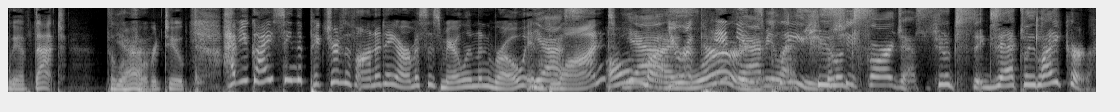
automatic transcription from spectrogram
we have that to look forward to. Have you guys seen the pictures of Ana de Armas as Marilyn Monroe in Yes. blonde? Oh Yeah. my Your word! opinions, Fabulous. please. She Well, looks- she's gorgeous. She looks exactly like her.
